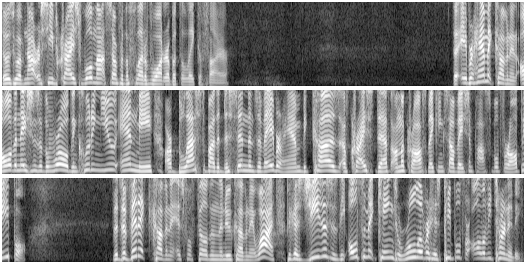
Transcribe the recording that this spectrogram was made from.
Those who have not received Christ will not suffer the flood of water but the lake of fire. The Abrahamic covenant, all the nations of the world, including you and me, are blessed by the descendants of Abraham because of Christ's death on the cross, making salvation possible for all people. The Davidic covenant is fulfilled in the new covenant. Why? Because Jesus is the ultimate king to rule over his people for all of eternity.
